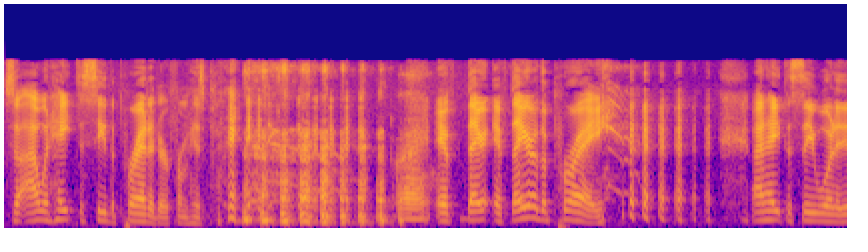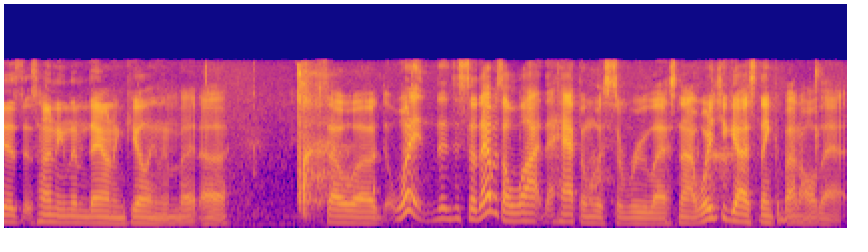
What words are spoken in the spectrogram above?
So I would hate to see the predator from his planet. Right. if they if they are the prey, I'd hate to see what it is that's hunting them down and killing them. But uh, so uh, what? So that was a lot that happened with Saru last night. What did you guys think about all that?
